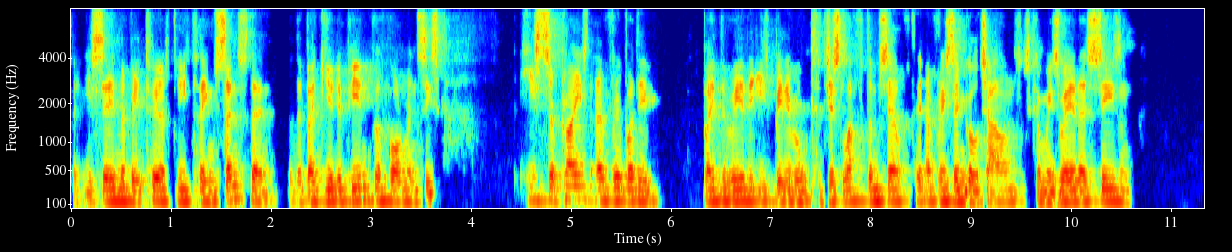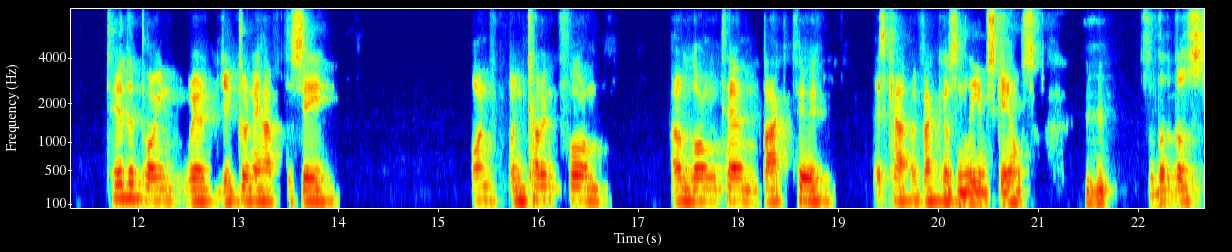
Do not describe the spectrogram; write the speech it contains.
like you say, maybe two or three times since then with the big European performances. He's surprised everybody by the way that he's been able to just lift himself to every single challenge that's come his way this season. To the point where you're going to have to say, on on current form, our long term back two is Carter Vickers and Liam Scales. Mm-hmm. So there's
